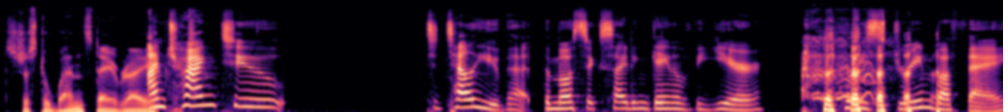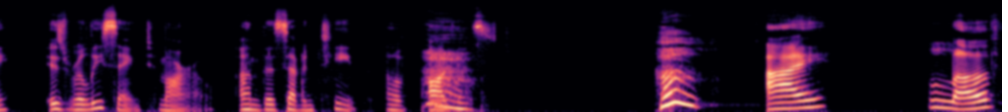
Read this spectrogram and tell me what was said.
It's just a Wednesday, right? I'm trying to to tell you that the most exciting game of the year, Kirby's Dream Buffet, is releasing tomorrow on the 17th of August. I love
